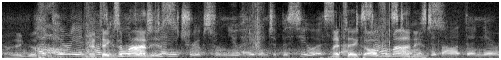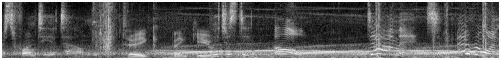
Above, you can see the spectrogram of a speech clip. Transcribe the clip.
Can I take this? Hyperion Can I take some diverted monies? any troops from New Haven to pursue us, I take all the Sandstorm monies? devoured their nearest frontier town. Take. Thank you. We just need. Oh, damn it! Everyone,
